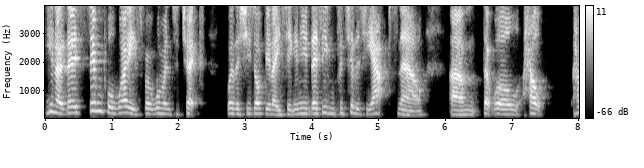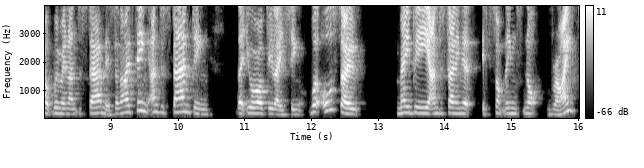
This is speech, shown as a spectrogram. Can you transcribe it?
you know there's simple ways for a woman to check whether she's ovulating. And you, there's even fertility apps now um, that will help help women understand this and i think understanding that you're ovulating, but also maybe understanding that if something's not right,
